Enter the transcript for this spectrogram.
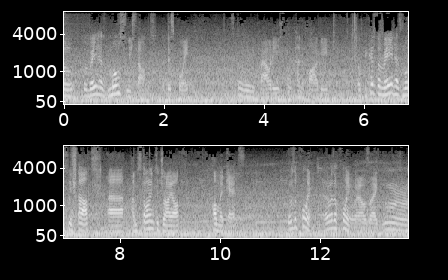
So the rain has mostly stopped at this point. Still really cloudy, still kind of foggy. But because the rain has mostly stopped, uh, I'm starting to dry off on my pants. There was a point, there was a point where I was like, hmm,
